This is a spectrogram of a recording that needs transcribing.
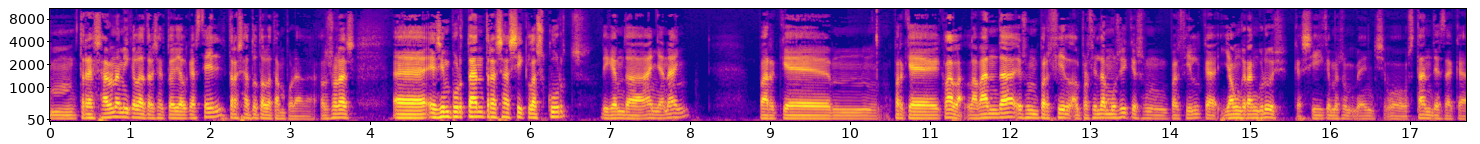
mm, traçar una mica la trajectòria del castell, traçar tota la temporada. Aleshores, eh, és important traçar cicles curts, diguem, d'any en any, perquè, mm, perquè clar, la, la banda és un perfil, el perfil de músic és un perfil que hi ha un gran gruix, que sí que més o menys ho estan des de que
